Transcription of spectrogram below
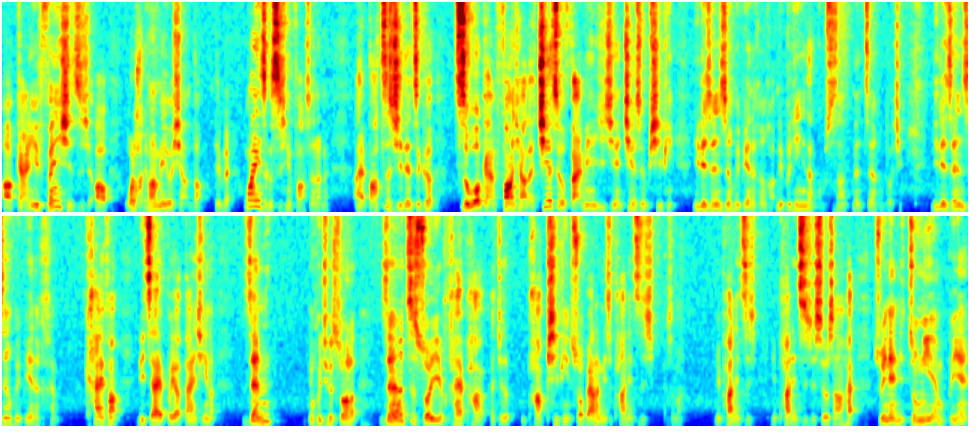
啊，敢于分析自己哦，我哪地方没有想到，对不对？万一这个事情发生了呢？哎，把自己的这个自我感放下来，接受反面意见，接受批评，你的人生会变得很好。你不仅仅在股市上能挣很多钱，你的人生会变得很开放。你再也不要担心了。人，我就说了，人之所以害怕，就是怕批评。说白了，你是怕你自己，不是吗？你怕你自己，你怕你自己受伤害，所以呢，你忠言不愿。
